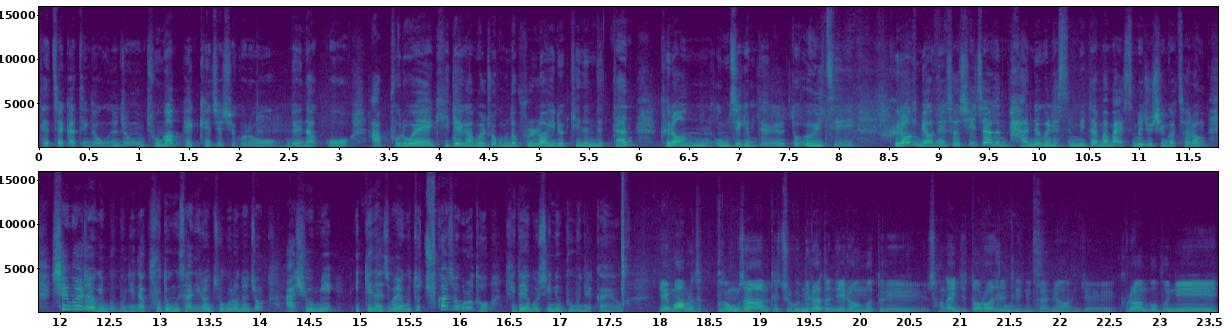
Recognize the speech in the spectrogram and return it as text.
대책 같은 경우는 좀 종합 패키지식으로 네. 내놨고 앞으로의 기대감을 조금 더 불러일으키는 듯한 그런 움직임들 또 의지 그런 면에서 시장은 반응을 했습니다만 말씀해 주신 것처럼 실물적인 부분이나 부동산 이런 쪽으로는 좀 아쉬움이 있긴 하지만 이것도 추가적으로 더 기대해 볼 수 있는 부분일까요? 예, 뭐 아무래도 부동산 대출 금리라든지 이런 것들이 상당히 이제 떨어질 테니까요. 이제 그러한 부분이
